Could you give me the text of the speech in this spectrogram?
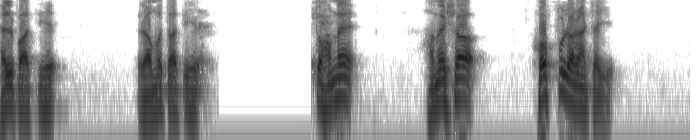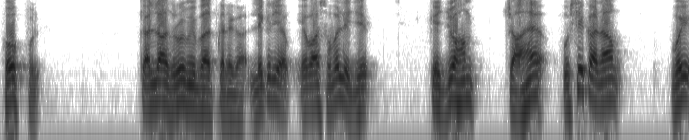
ہیلپ آتی ہے رحمت آتی ہے تو ہمیں ہمیشہ ہوپ فل رہنا چاہیے ہوپ فل کہ اللہ ضرور میں بات کرے گا لیکن یہ بات سمجھ لیجیے کہ جو ہم چاہیں اسی کا نام وہی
